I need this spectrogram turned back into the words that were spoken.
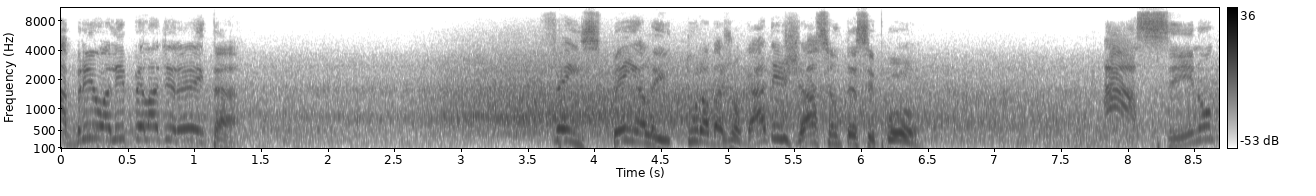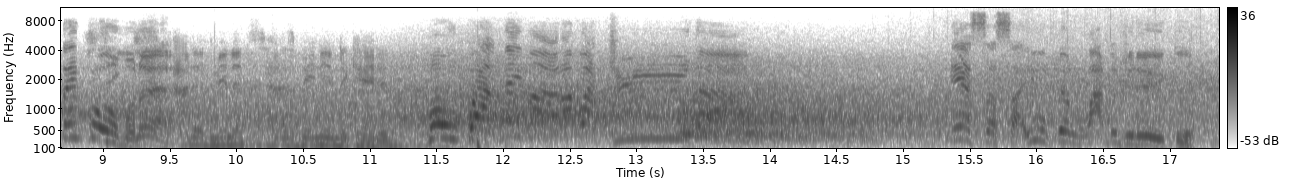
Abriu ali pela direita. Fez bem a leitura da jogada e já se antecipou. Assim não tem como, né? Bomba, Neymar, a batida! Essa saiu pelo lado direito.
